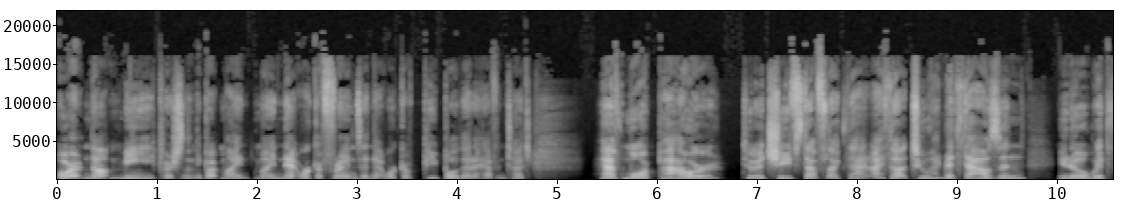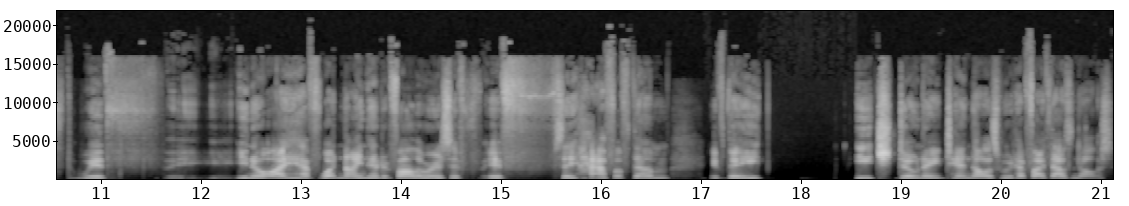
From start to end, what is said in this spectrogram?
or not me personally, but my, my network of friends and network of people that I have in touch have more power to achieve stuff like that. I thought 200,000, you know, with, with, you know, I have what, 900 followers. If, if, say half of them, if they each donate ten dollars, we would have five thousand dollars.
